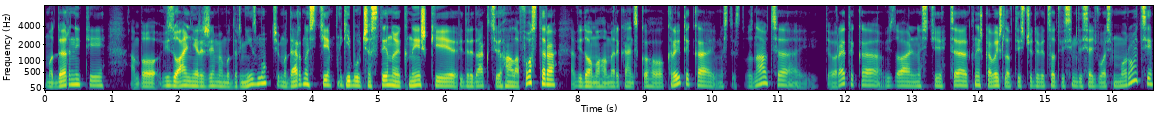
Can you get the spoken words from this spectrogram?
Modernity або візуальні режими модернізму чи модерності, який був частиною книжки під редакцією Гала Фостера, відомого американського критика і мистецтвознавця, і теоретика візуальності. Ця книжка вийшла в 1988 році,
